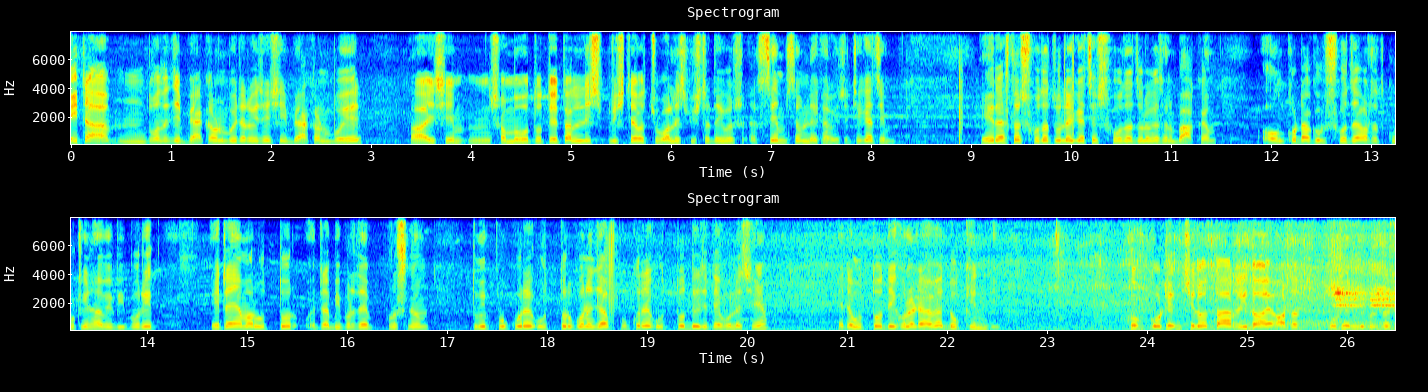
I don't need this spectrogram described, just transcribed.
এইটা তোমাদের যে ব্যাকরণ বইটা রয়েছে, সেই ব্যাকরণ বইয়ের সে সম্ভবত তেতাল্লিশ পৃষ্ঠা বা চুয়াল্লিশ পৃষ্ঠা দেখবে সেম সেম লেখা রয়েছে, ঠিক আছে? এই রাস্তা সোজা চলে গেছে, সোজা চলে গেছেন মানে বাঁকা। অঙ্কটা খুব সোজা, অর্থাৎ কঠিন হবে বিপরীত। এটাই আমার উত্তর, এটা বিপরীতে প্রশ্ন। তুমি পুকুরের উত্তর কোণে যাও। পুকুরের উত্তর দিকে যেতে বলেছে, এটা উত্তর দিক হলে এটা হবে দক্ষিণ দিক। খুব কঠিন ছিল তার হৃদয়, অর্থাৎ কঠিন বিপরীত,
